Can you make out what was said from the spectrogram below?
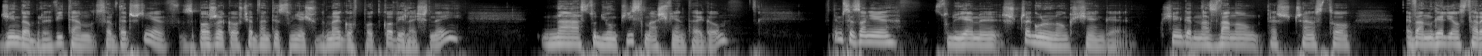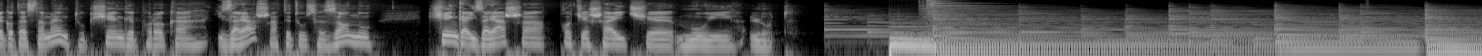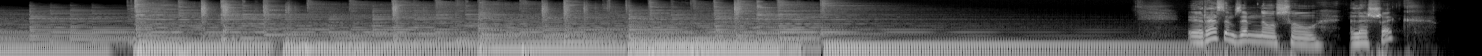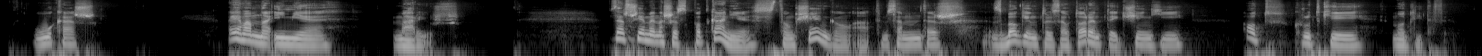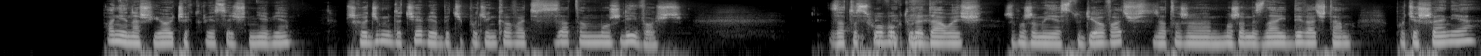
Dzień dobry, witam serdecznie w zborze Kościoła Adwentystów Dnia Siódmego w Podkowie Leśnej na studium Pisma Świętego. W tym sezonie studujemy szczególną księgę. Księgę nazwaną też często Ewangelią Starego Testamentu, księgę proroka Izajasza, tytuł sezonu Księga Izajasza Pocieszajcie mój lud. Razem ze mną są Leszek, Łukasz, a ja mam na imię Mariusz. Zaczniemy nasze spotkanie z tą księgą, a tym samym też z Bogiem, który jest autorem tej księgi, od krótkiej modlitwy. Panie nasz i Ojcze, który jesteś w niebie, przychodzimy do Ciebie, by Ci podziękować za tę możliwość, za to słowo, które dałeś że możemy je studiować, za to, że możemy znajdywać tam pocieszenie,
